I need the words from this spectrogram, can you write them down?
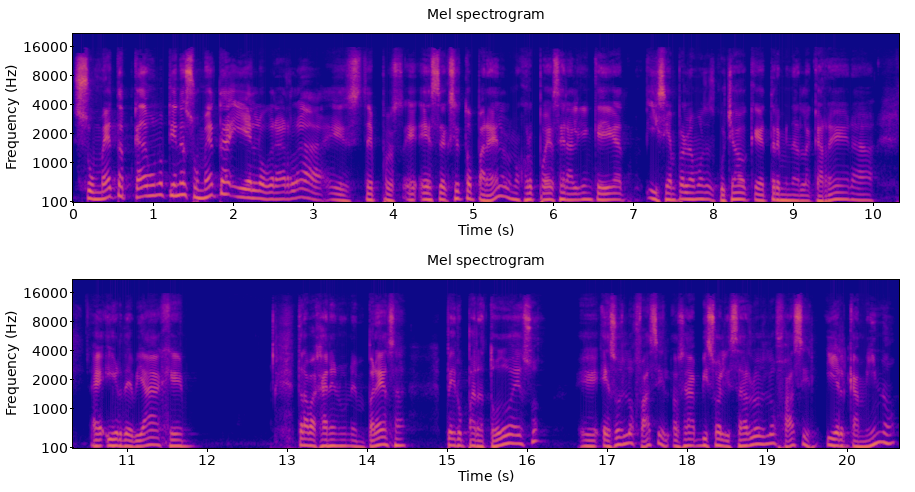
Su meta, cada uno tiene su meta y el lograrla, este, pues e, es éxito para él. A lo mejor puede ser alguien que diga, y siempre lo hemos escuchado, que terminar la carrera, eh, ir de viaje, trabajar en una empresa, pero para todo eso eh, eso es lo fácil, o sea, visualizarlo es lo fácil. Y el camino,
